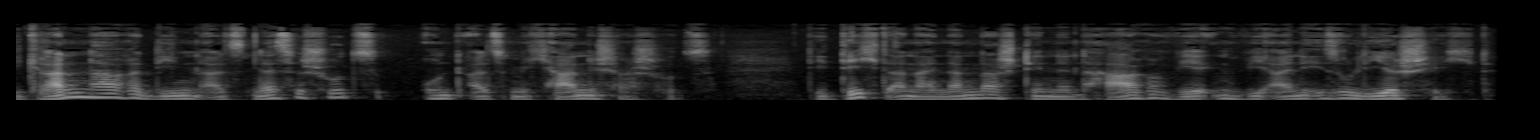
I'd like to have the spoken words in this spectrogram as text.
Die Grannenhaare dienen als Nässeschutz und als mechanischer Schutz. Die dicht aneinander stehenden Haare wirken wie eine Isolierschicht.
